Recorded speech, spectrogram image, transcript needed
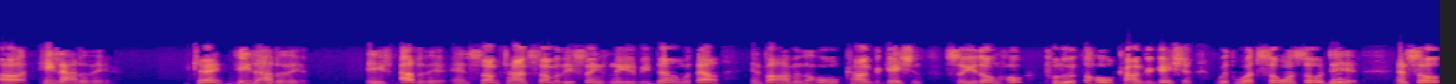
uh, he's out of there. Okay, mm-hmm. he's out of there. He's out of there. And sometimes some of these things need to be done without involving the whole congregation, so you don't ho- pollute the whole congregation with what so and so did. And so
